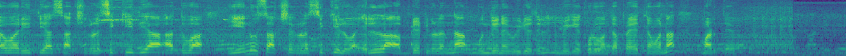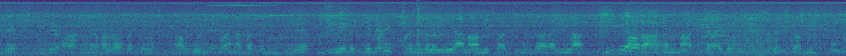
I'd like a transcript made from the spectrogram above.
ಯಾವ ರೀತಿಯ ಸಾಕ್ಷ್ಯಗಳು ಸಿಕ್ಕಿದೆಯಾ ಅಥವಾ ಏನೂ ಸಾಕ್ಷ್ಯಗಳು ಸಿಕ್ಕಿಲ್ವಾ ಎಲ್ಲ ಅಪ್ಡೇಟ್ಗಳನ್ನು ಮುಂದಿನ ವಿಡಿಯೋದಲ್ಲಿ ನಿಮಗೆ ಕೊಡುವಂಥ ಪ್ರಯತ್ನವನ್ನು ಮಾಡ್ತೇವೆ. ಏನು ಕೆಲವೇ ಕ್ಷಣಗಳಲ್ಲಿ ಅನಾಮಿಕ ದೂರುದಾರ ಇಲ್ಲ. ಈಗಲೇ ಅವರ ಆಗಮನ ಆಗ್ತಾ ಇದೆ. ಗಮನಿಸ್ಬೋದು.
